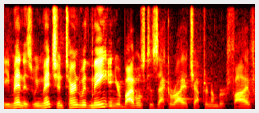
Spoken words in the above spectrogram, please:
Amen. As we mentioned, turn with me in your Bibles to Zechariah chapter number 5.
